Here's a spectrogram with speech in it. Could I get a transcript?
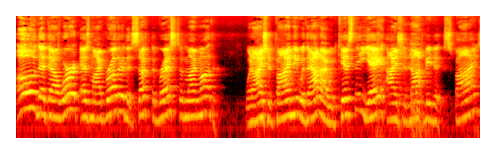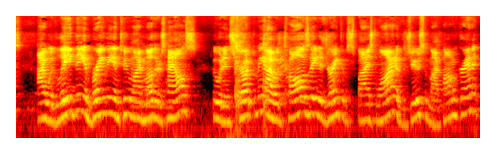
Oh, that thou wert as my brother that sucked the breasts of my mother. When I should find thee without, I would kiss thee. Yea, I should not be despised. I would lead thee and bring thee into my mother's house, who would instruct me. I would cause thee to drink of spiced wine, of the juice of my pomegranate.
